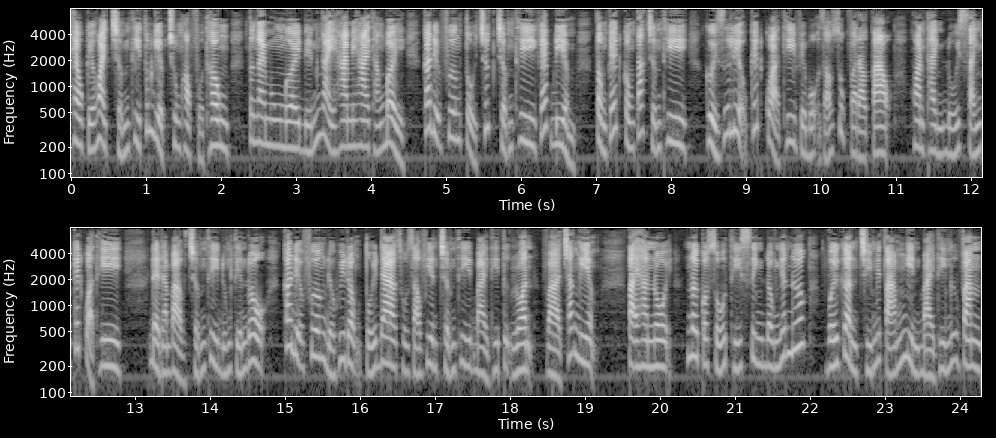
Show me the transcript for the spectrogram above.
Theo kế hoạch chấm thi tốt nghiệp trung học phổ thông, từ ngày 10 đến ngày 22 tháng 7, các địa phương tổ chức chấm thi ghép điểm, tổng kết công tác chấm thi, gửi dữ liệu kết quả thi về Bộ Giáo dục và Đào tạo, hoàn thành đối sánh kết quả thi. Để đảm bảo chấm thi đúng tiến độ, các địa phương đều huy động tối đa số giáo viên chấm thi bài thi tự luận và trắc nghiệm. Tại Hà Nội, nơi có số thí sinh đông nhất nước với gần 98.000 bài thi ngữ văn,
